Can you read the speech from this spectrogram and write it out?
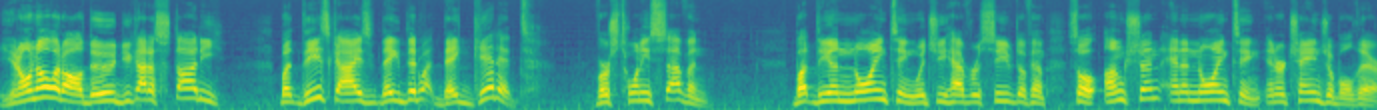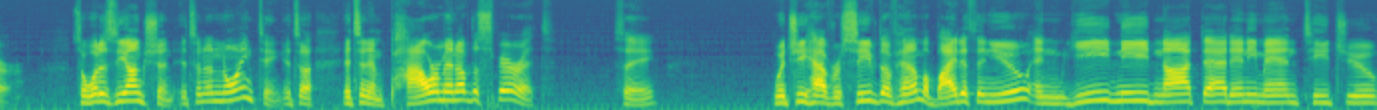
You don't know it all, dude. You got to study. But these guys, they did what? They get it. Verse 27. But the anointing which ye have received of him. So, unction and anointing, interchangeable there. So, what is the unction? It's an anointing, it's, a, it's an empowerment of the Spirit. See? which ye have received of him abideth in you, and ye need not that any man teach you.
